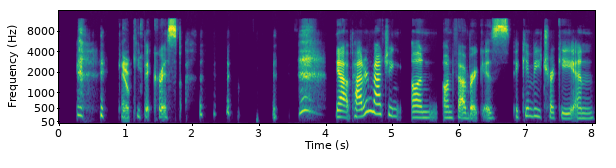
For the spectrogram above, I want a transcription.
Gotta Yep. keep it crisp. Yeah, pattern matching on on fabric is it can be tricky and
